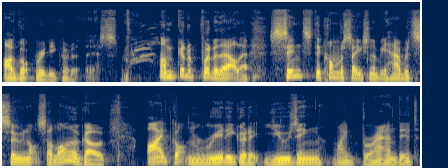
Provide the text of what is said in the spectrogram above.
I've got really good at this. I'm going to put it out there. Since the conversation that we had with Sue not so long ago, I've gotten really good at using my branded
